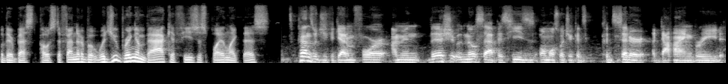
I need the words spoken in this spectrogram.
their best post defender. But would you bring him back if he's just playing like this? Depends what you could get him for. I mean, the issue with Millsap is he's almost what you could consider a dying breed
